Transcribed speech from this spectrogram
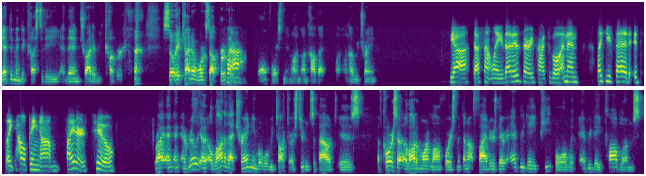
get them into custody, and then try to recover. so it kind of works out perfect wow. law enforcement on, on how that on how we train. Yeah, definitely. That is very practical. And then, like you said, it's like helping um, fighters too. Right, and, and, and really a, a, lot of that training, what, what we talk to our students about is, of course, a, a lot of them aren't law enforcement. They're not fighters. They're everyday people with everyday problems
